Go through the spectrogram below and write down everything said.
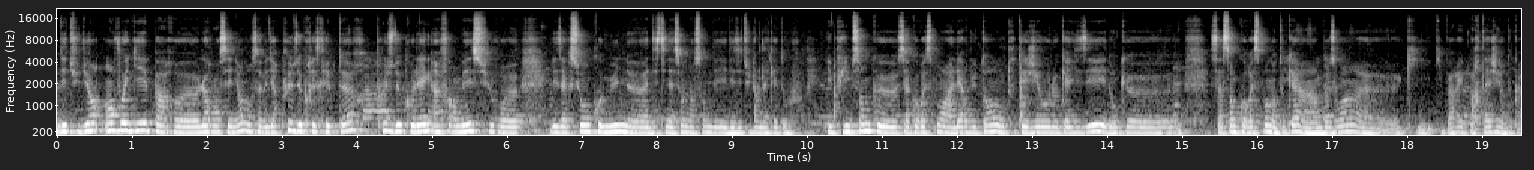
d'étudiants envoyés par leurs enseignants, donc ça veut dire plus de prescripteurs, plus de collègues informés sur les actions communes à destination de l'ensemble des, étudiants de la CATO. Et puis il me semble que ça correspond à l'ère du temps où tout est géolocalisé et donc ça semble correspondre en tout cas à un besoin qui, qui paraît partagé en tout cas.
